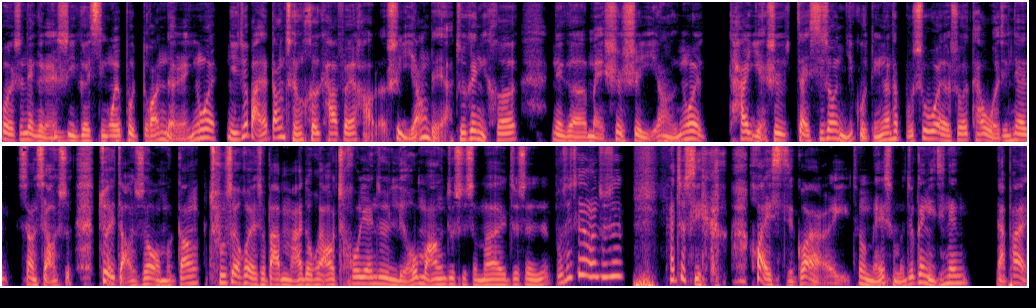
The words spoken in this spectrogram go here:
或者是那个人是一个行为不端的人，因为你就把他当成喝咖啡好了，是一样的呀，就跟你喝那个美式是一样的，因为他也是在吸收尼古丁啊，他不是为了说他我今天像小时最早的时候，我们刚出社会的时候，爸爸妈妈都会哦抽烟就是流氓，就是什么就是不是这样，就是他就是一个 坏习惯而已，就没什么，就跟你今天哪怕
